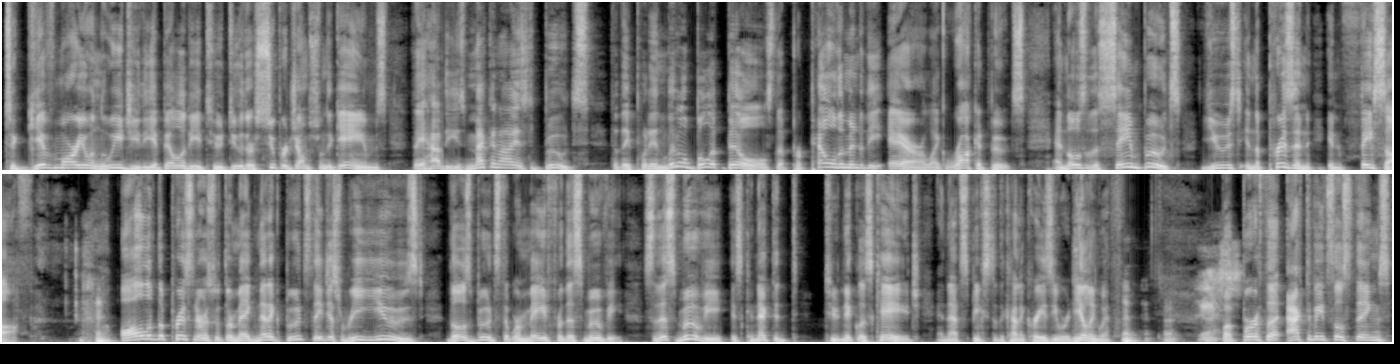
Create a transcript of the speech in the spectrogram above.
to give Mario and Luigi the ability to do their super jumps from the games, they have these mechanized boots that they put in little bullet bills that propel them into the air like rocket boots. And those are the same boots used in the prison in Face Off. All of the prisoners with their magnetic boots, they just reused those boots that were made for this movie. So this movie is connected to Nicolas Cage, and that speaks to the kind of crazy we're dealing with. Yes. But Bertha activates those things,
